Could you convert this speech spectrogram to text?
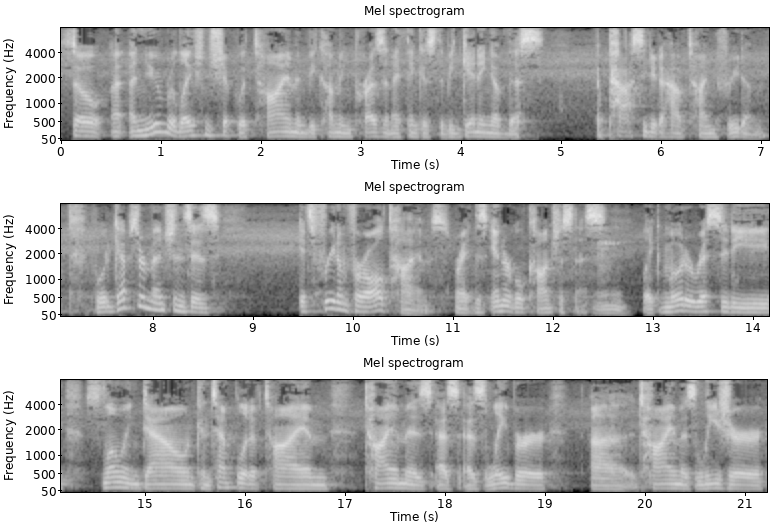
So, a, a, new relationship with time and becoming present, I think, is the beginning of this capacity to have time freedom. But what Gebser mentions is it's freedom for all times, right? This integral consciousness, mm. like motoricity, slowing down, contemplative time, time as as as labor, uh, time as leisure.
